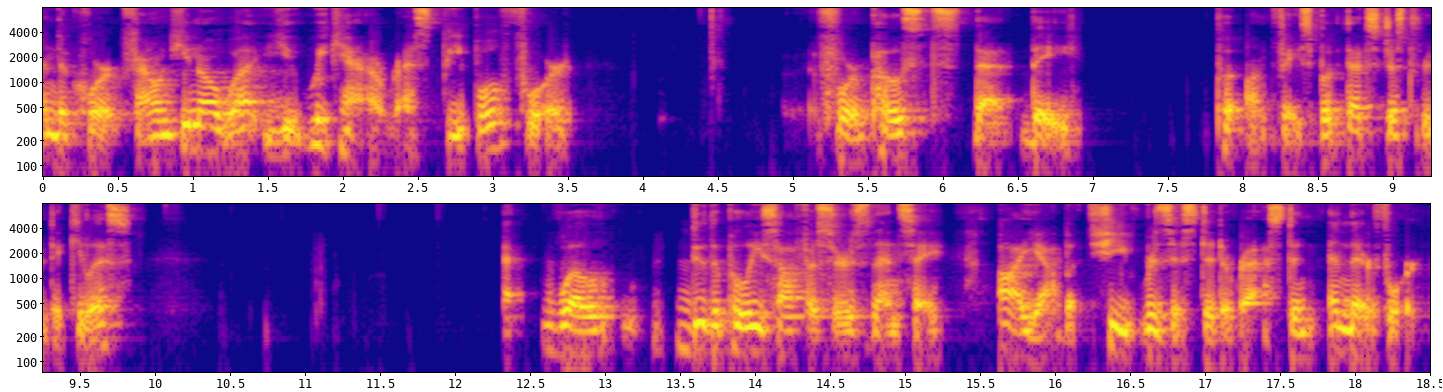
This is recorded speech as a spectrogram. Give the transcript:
and the court found, you know what, you, we can't arrest people for for posts that they put on Facebook. That's just ridiculous. Well, do the police officers then say, ah, oh, yeah, but she resisted arrest and, and therefore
